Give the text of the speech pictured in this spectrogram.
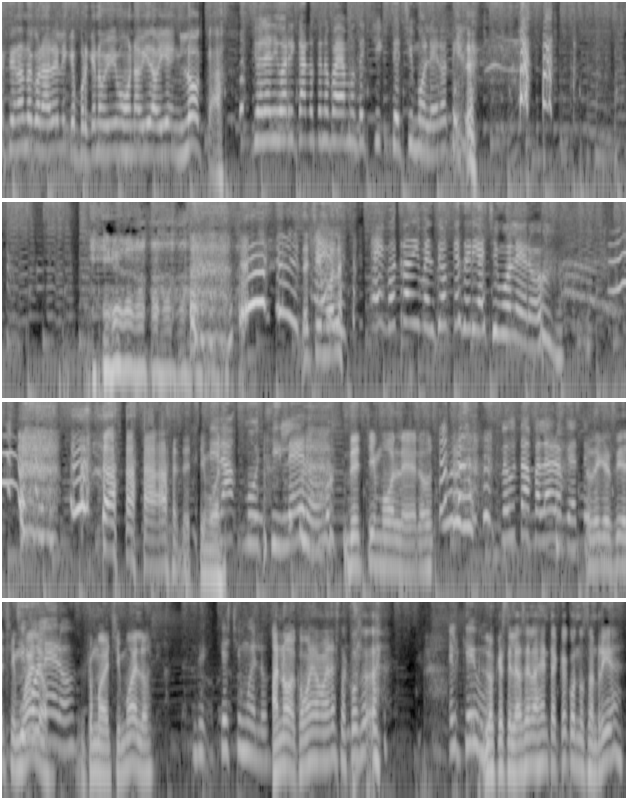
Aquí reflexionando con Areli que por qué no vivimos una vida bien loca. Yo le digo a Ricardo que nos vayamos de, chi- de chimolero, tío. De chimole. En otra dimensión, ¿qué sería chimolero? De chimole. Era mochilero. De chimoleros. Me gusta la palabra, fíjate. Así que sí, de chimuelo. Chimolero. Como de chimuelos. De- ¿Qué es chimuelo? Ah, no, ¿cómo se llaman estas cosas? ¿El qué? Lo que se le hace a la gente acá cuando sonríe.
